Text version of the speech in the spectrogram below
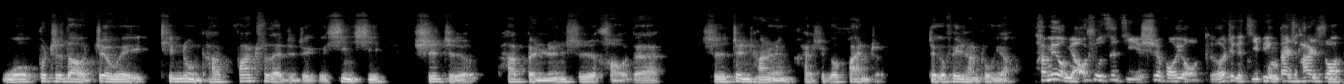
我不知道这位听众他发出来的这个信息是指。他本人是好的，是正常人还是个患者？这个非常重要。他没有描述自己是否有得这个疾病，但是他是说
